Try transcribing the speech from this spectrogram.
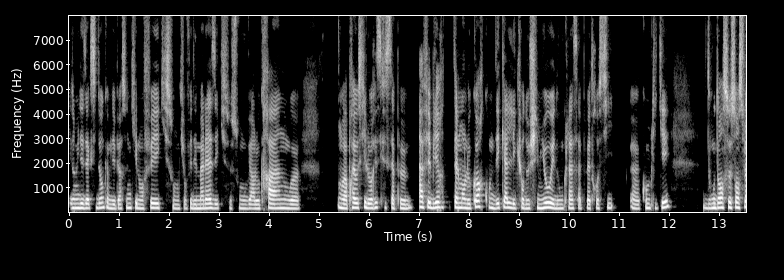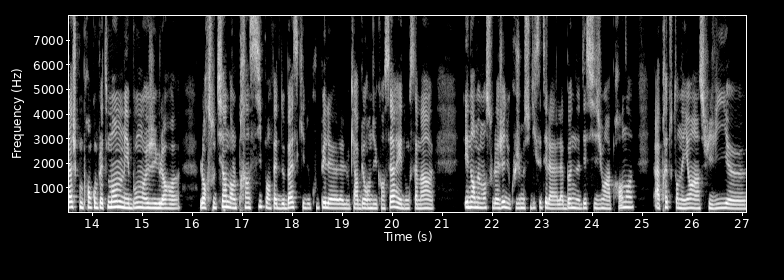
Ils ont eu des accidents comme des personnes qui l'ont fait, qui, sont, qui ont fait des malaises et qui se sont ouverts le crâne. Ou, euh, après aussi, le risque, c'est que ça peut affaiblir tellement le corps qu'on décale les cures de chimio et donc là, ça peut être aussi euh, compliqué. Donc dans ce sens-là, je comprends complètement, mais bon, j'ai eu leur leur soutien dans le principe en fait de base qui est de couper le carburant du cancer et donc ça m'a énormément soulagée. Du coup, je me suis dit que c'était la, bonne décision à prendre. Après, tout en ayant un suivi, euh,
